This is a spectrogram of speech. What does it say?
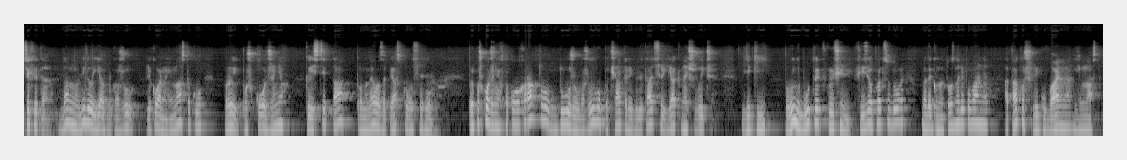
Всіх вітаю! У даному відео я покажу лікувальну гімнастику при пошкодженнях кисті та променево-зап'ясткового суглобу. При пошкодженнях такого характеру дуже важливо почати реабілітацію якнайшвидше, в якій повинні бути включені фізіопроцедури, медикаментозне лікування, а також лікувальна гімнастика.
